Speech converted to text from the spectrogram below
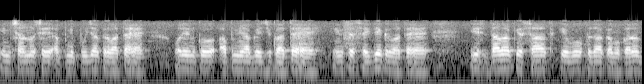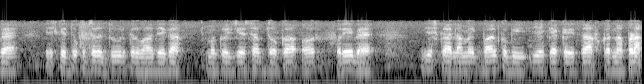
انسانوں سے اپنی پوجا کرواتا ہے اور ان کو اپنے آگے جھکاتا ہے، ان سے سجدے کرواتا ہے۔ اس دعوی کے ساتھ کہ وہ خدا کا مقرب ہے، اس کے دکھ درد دور کروا دے گا۔ مگر یہ سب دھوکہ اور فریب ہے۔ جس کا علامہ اقبال کو بھی یہ کہہ کر اعتراف کرنا پڑا۔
